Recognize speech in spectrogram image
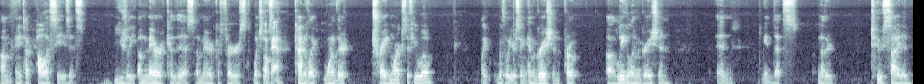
um, any type of policies, it's usually America this, America first, which is okay. kind of like one of their trademarks, if you will. Like with what you're saying, immigration, pro uh, legal immigration, and I mean that's another two-sided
